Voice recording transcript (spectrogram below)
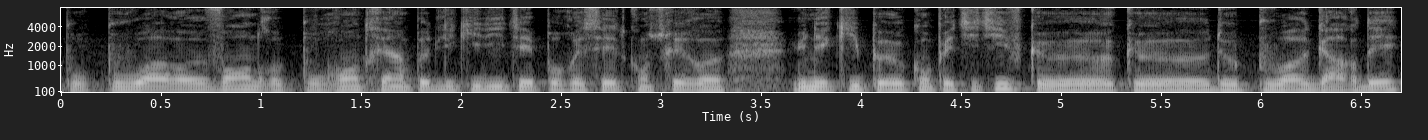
pour pouvoir vendre, pour rentrer un peu de liquidité, pour essayer de construire une équipe compétitive que, de pouvoir garder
